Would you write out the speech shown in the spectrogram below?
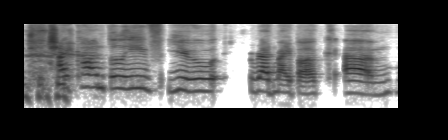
I can't believe you read my book. Um,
